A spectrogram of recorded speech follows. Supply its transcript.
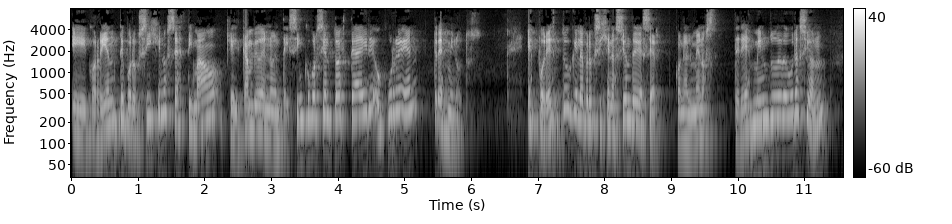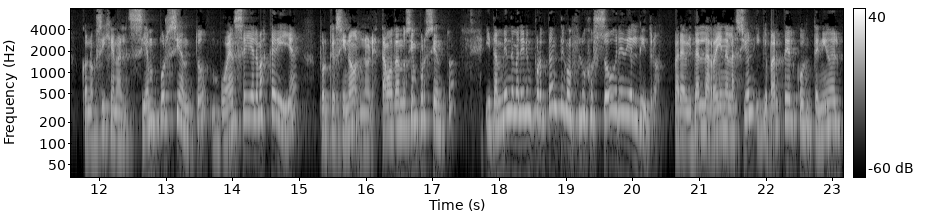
eh, corriente por oxígeno se ha estimado que el cambio del 95% de este aire ocurre en 3 minutos. Es por esto que la preoxigenación debe ser con al menos 3 minutos de duración, con oxígeno al 100%, buen sello la mascarilla, porque si no, no le estamos dando 100%, y también de manera importante con flujo sobre 10 litros, para evitar la reinhalación y que parte del contenido del,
